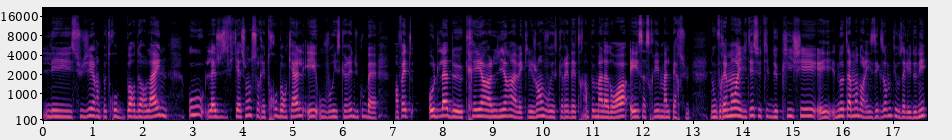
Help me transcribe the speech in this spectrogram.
les sujets un peu trop borderline où la justification serait trop bancale et où vous risquerez du coup, bah, en fait, au-delà de créer un lien avec les gens, vous risquerez d'être un peu maladroit et ça serait mal perçu. Donc vraiment éviter ce type de clichés et notamment dans les exemples que vous allez donner.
